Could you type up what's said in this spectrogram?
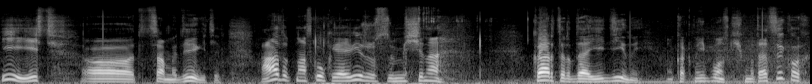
и есть э, этот самый двигатель. Она тут, насколько я вижу, совмещена картер, да, единый, ну, как на японских мотоциклах.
